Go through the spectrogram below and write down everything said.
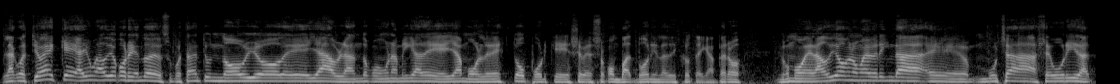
La cuestión es que hay un audio corriendo de supuestamente un novio de ella hablando con una amiga de ella molesto porque se besó con Bad Bunny en la discoteca. Pero como el audio no me brinda eh, mucha seguridad,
